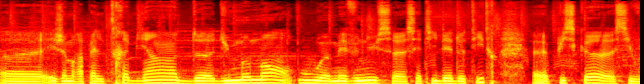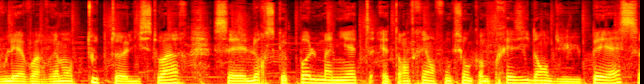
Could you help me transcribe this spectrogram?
et je me rappelle très bien de du moment où euh, m'est venue cette idée de titre, euh, puisque euh, si vous voulez avoir vraiment toute l'histoire, c'est lorsque Paul Magnette est entré en fonction comme président du PS,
